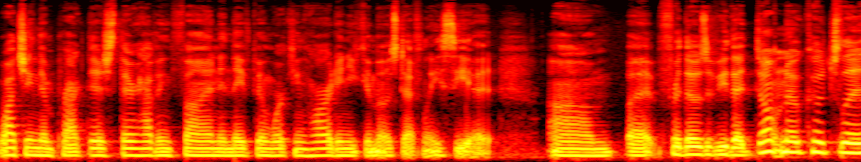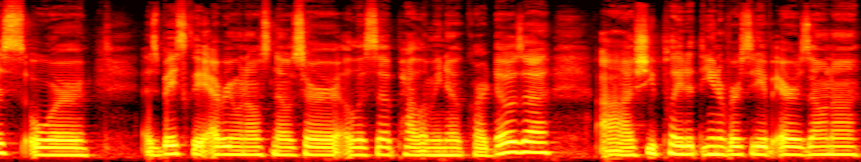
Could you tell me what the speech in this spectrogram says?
watching them practice. They're having fun and they've been working hard, and you can most definitely see it. Um, but for those of you that don't know Coach Liss or as basically everyone else knows her, Alyssa Palomino Cardoza. Uh, she played at the University of Arizona.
